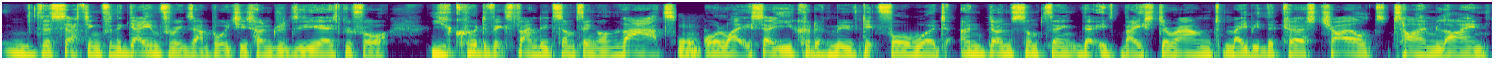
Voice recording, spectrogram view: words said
the setting for the game, for example, which is hundreds of years before. You could have expanded something on that, mm. or like you say, you could have moved it forward and done something that is based around maybe the cursed child timeline,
